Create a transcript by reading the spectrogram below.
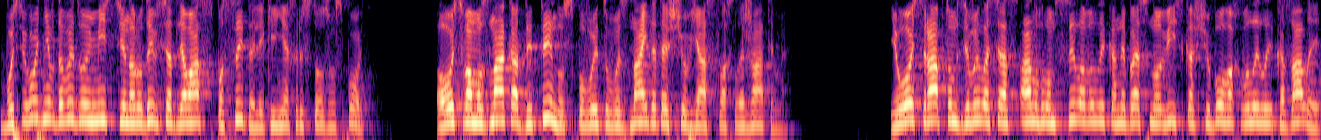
Бо сьогодні в Давидовому місці народився для вас Спаситель, який є Христос Господь. А ось вам ознака дитину сповиту ви знайдете, що в яслах лежатиме. І ось раптом з'явилася з ангелом сила велика небесного війська, що Бога хвалили і казали:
